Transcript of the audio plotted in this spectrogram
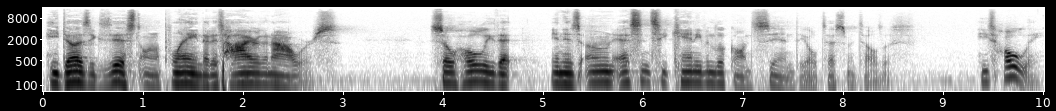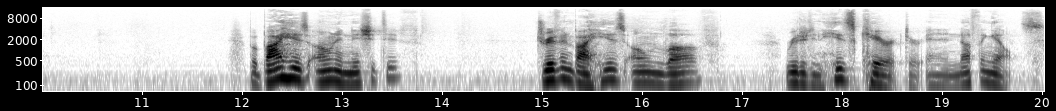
He does exist on a plane that is higher than ours so holy that in his own essence he can't even look on sin, the Old Testament tells us. He's holy. but by his own initiative, driven by his own love, rooted in his character and in nothing else,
